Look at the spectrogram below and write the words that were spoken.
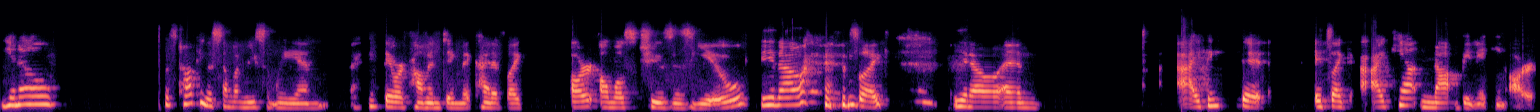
You know, I was talking to someone recently, and I think they were commenting that kind of like art almost chooses you, you know? it's like, you know, and I think that it's like I can't not be making art.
